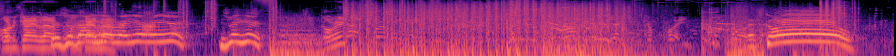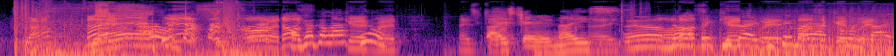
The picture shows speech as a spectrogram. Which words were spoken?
One guy left. There's a guy guy here, left. right here, right here. He's right here. Orange? Gas moving in. Objective complete. Good work. Let's go! Got him? Nice! Yes! Oh, that was got the last good, kill. man. Nice job. Nice, Jay. Nice. Nice. Uh, Oh, that no, was a thank you good guys. You win. saved my That a ass so good many win. times.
